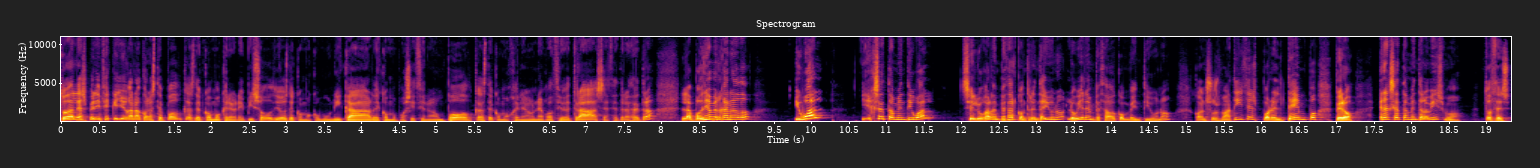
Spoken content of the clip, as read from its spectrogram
Toda la experiencia que yo he ganado con este podcast de cómo crear episodios, de cómo comunicar, de cómo posicionar un podcast, de cómo generar un negocio detrás, etcétera, etcétera, la podría haber ganado igual, y exactamente igual, si en lugar de empezar con 31, lo hubiera empezado con 21, con sus matices, por el tempo, pero era exactamente lo mismo. Entonces,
